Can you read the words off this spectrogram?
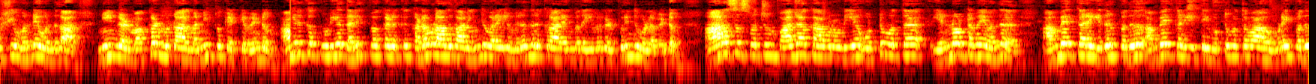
விஷயம் ஒன்றே ஒன்றுதான். நீங்கள் மக்கள் முன்னால் மன்னிப்பு கேட்க வேண்டும். இருக்கக்கூடிய தலித் மக்களுக்கு கடவுளாக தான் இன்று வரையிலும் இருந்திருக்கிறார் என்பதை இவர்கள் புரிந்து கொள்ள வேண்டும். ஆர்எஸ்எஸ் மற்றும் பாஜகவினுடைய ஒட்டுமொத்த எண்ணோட்டமே வந்து அம்பேத்கரை எதிர்ப்பது அம்பேத்கரியத்தை ஒட்டுமொத்தமாக உடைப்பது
